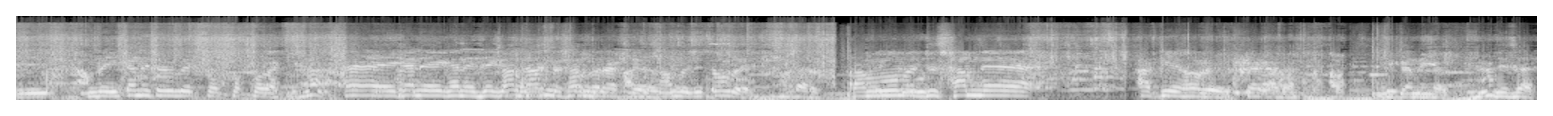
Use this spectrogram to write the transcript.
এই আমরা এখানে তাহলে একটা চক্কর রাখি হ্যাঁ? হ্যাঁ এখানে এখানে দেখে সামনে সামনে রাখলে আচ্ছা, সামনে যেতে হবে? আমি মনে হয় একটু সামনে রাখলে হবে টাকাটা। এখানেই কি, হ্যাঁ? জি স্যার।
